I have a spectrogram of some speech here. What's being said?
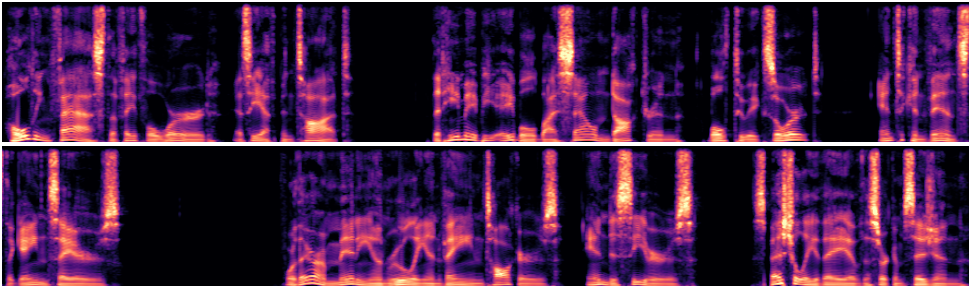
holding fast the faithful word as he hath been taught, that he may be able by sound doctrine both to exhort and to convince the gainsayers. For there are many unruly and vain talkers and deceivers, especially they of the circumcision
